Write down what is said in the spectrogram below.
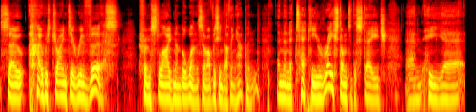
So I was trying to reverse from slide number one. So obviously nothing happened. And then a techie raced onto the stage and he uh,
